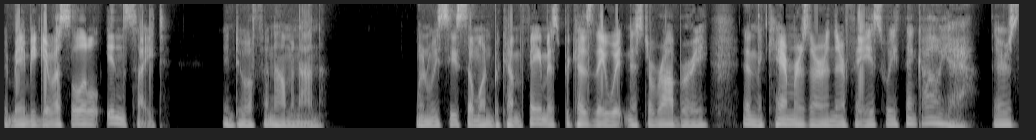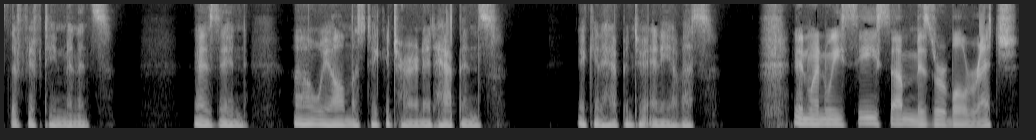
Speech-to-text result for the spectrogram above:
to maybe give us a little insight into a phenomenon. When we see someone become famous because they witnessed a robbery and the cameras are in their face, we think, oh, yeah, there's the 15 minutes. as in, oh, we all must take a turn. It happens. It can happen to any of us. And when we see some miserable wretch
